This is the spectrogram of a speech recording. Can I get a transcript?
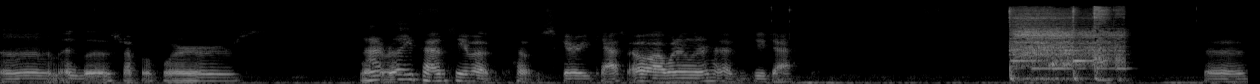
Um, and the Shop of Horrors. Not really fancy about scary cast. Oh, I want to learn how to do death. So,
